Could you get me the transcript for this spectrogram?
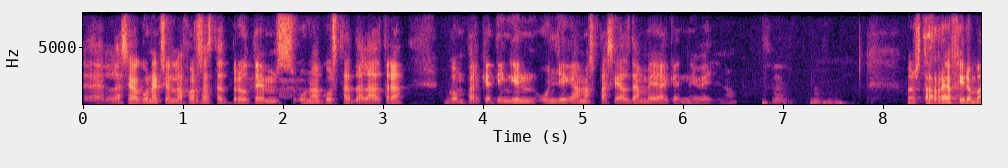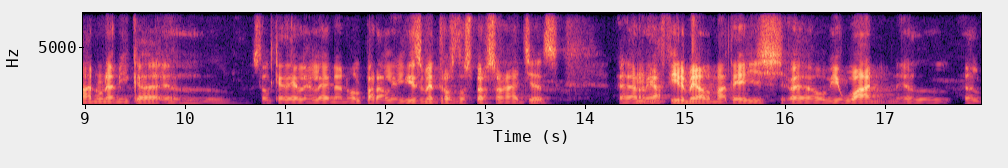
eh, la seva connexió amb la força ha estat prou temps un al costat de l'altre com perquè tinguin un lligam especial també a aquest nivell, no? Bueno, està reafirmant una mica el, és el que deia l'Helena, no? el paral·lelisme entre els dos personatges. Eh, Mhm. reafirma el mateix eh, Obi-Wan, el, el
